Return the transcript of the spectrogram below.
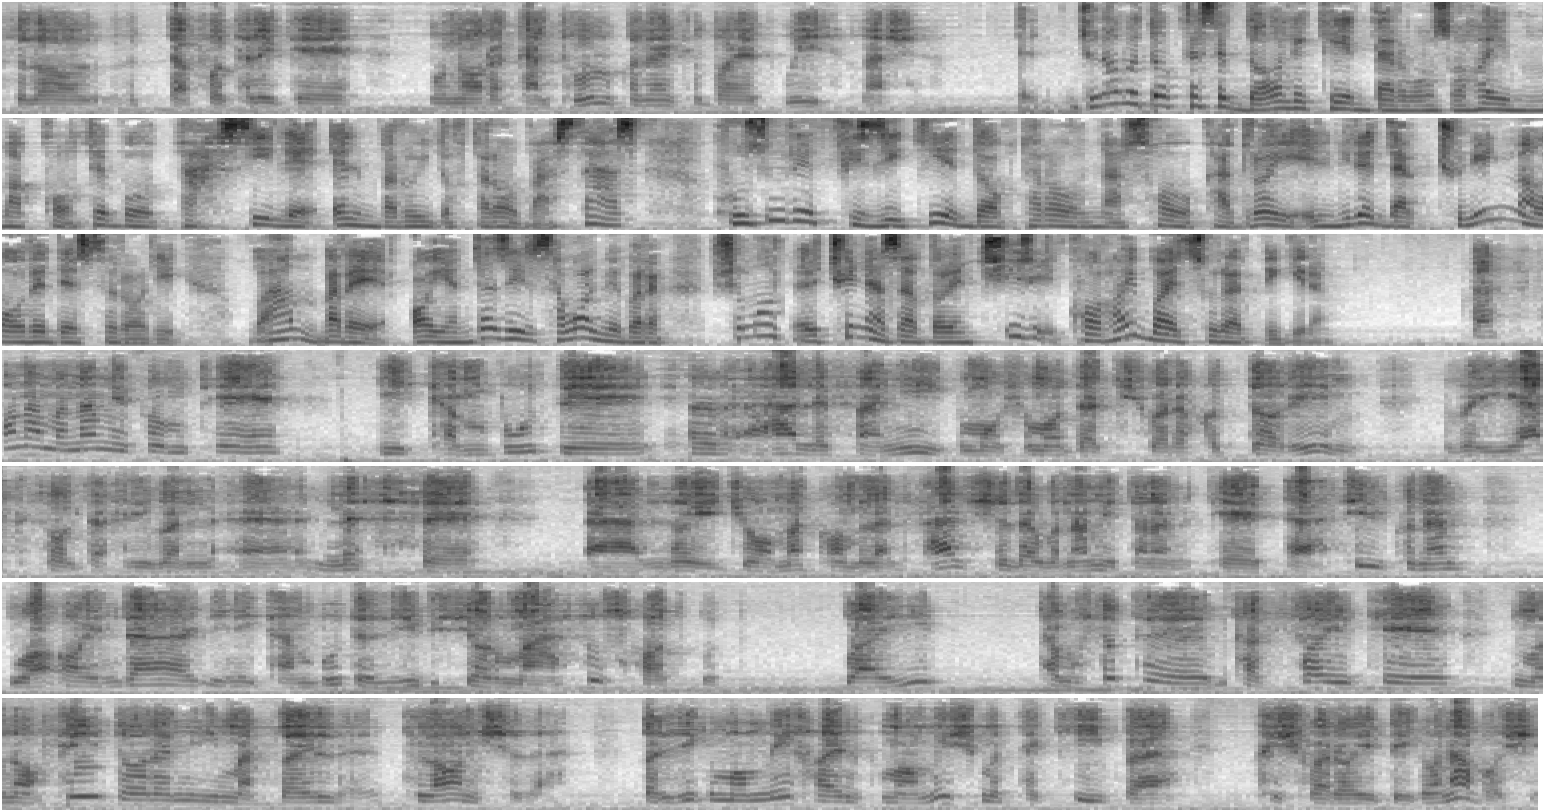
دفاتر که اونا را کنترل کنه که باید ویست نشه. جناب دکتر سبداله که دروازه های مکاتب و تحصیل علم برای دخترها بسته است حضور فیزیکی دکترها و نرس ها و کدرای علمی را در چنین موارد اضطراری و هم برای آینده زیر سوال می‌بره شما چی نظر دارین؟ چی کارهایی باید صورت بگیرم؟ دستفانه من نمیفهم که این کمبود حل فنی که ما شما در کشور خود داریم و یک سال تقریبا نصف اعضای جامعه کاملا فلج شده و نمی‌تونن که تحصیل کنن و آینده این کمبود از بسیار محسوس خواهد بود. و این توسط کسایی که منافع دارن این مسائل پلان شده. برای که ما می‌خواهیم که ما میش متکی به کشورهای بیگانه باشه.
